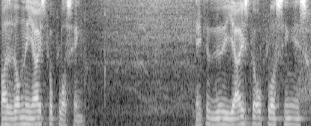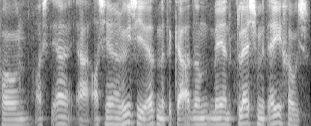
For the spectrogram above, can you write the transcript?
Wat is dan de juiste oplossing? De juiste oplossing is gewoon, als, ja, ja, als je een ruzie hebt met elkaar, dan ben je aan het clashen met ego's.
